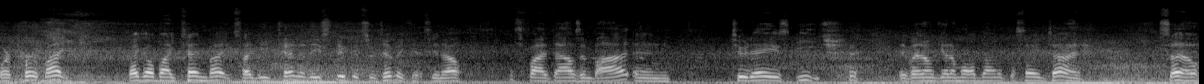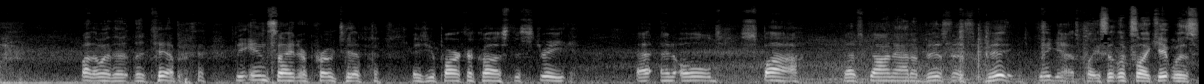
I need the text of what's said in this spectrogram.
or per bike. If I go buy 10 bikes, I need 10 of these stupid certificates, you know. It's 5,000 baht and two days each if I don't get them all done at the same time. So, by the way, the, the tip, the insider pro tip, is you park across the street at an old spa that's gone out of business, big, big ass place. It looks like it was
